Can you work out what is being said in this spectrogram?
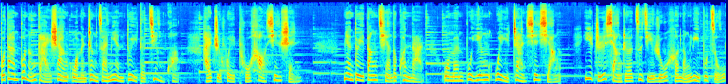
不但不能改善我们正在面对的境况，还只会徒耗心神。面对当前的困难，我们不应未战先降。一直想着自己如何能力不足，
